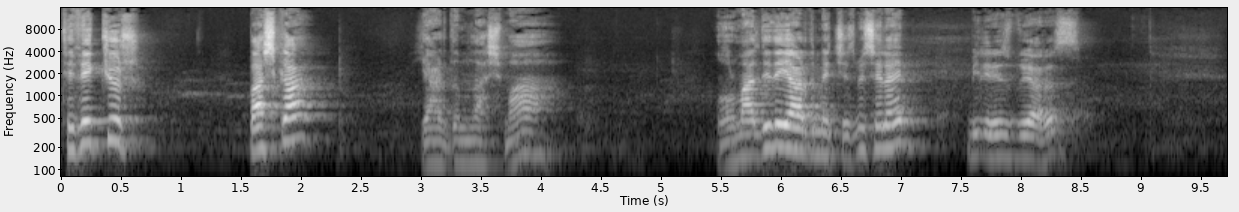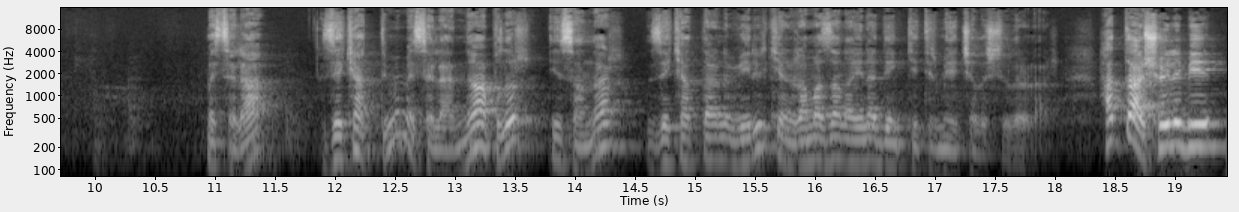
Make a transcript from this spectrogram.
tefekkür. Başka? Yardımlaşma. Normalde de yardım edeceğiz. Mesela hep biliriz, duyarız. Mesela zekat değil mi mesela? Ne yapılır? İnsanlar zekatlarını verirken Ramazan ayına denk getirmeye çalışılırlar. Hatta şöyle bir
